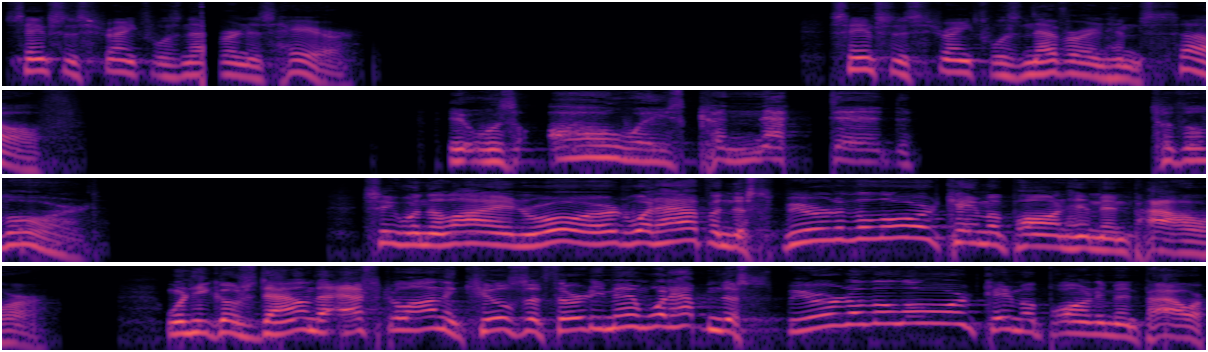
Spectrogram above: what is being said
Samson's strength was never in his hair. Samson's strength was never in himself. It was always connected to the Lord. See, when the lion roared, what happened? The Spirit of the Lord came upon him in power. When he goes down to Ashkelon and kills the 30 men, what happened? The Spirit of the Lord came upon him in power.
